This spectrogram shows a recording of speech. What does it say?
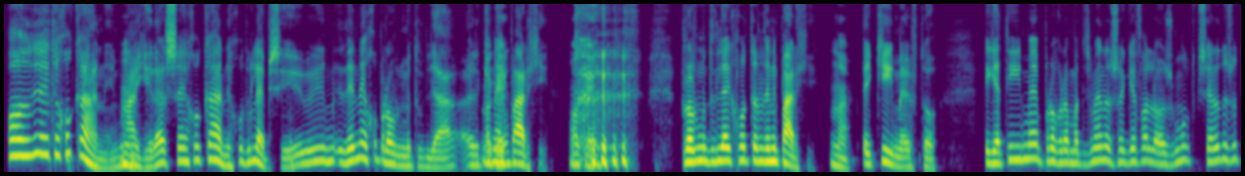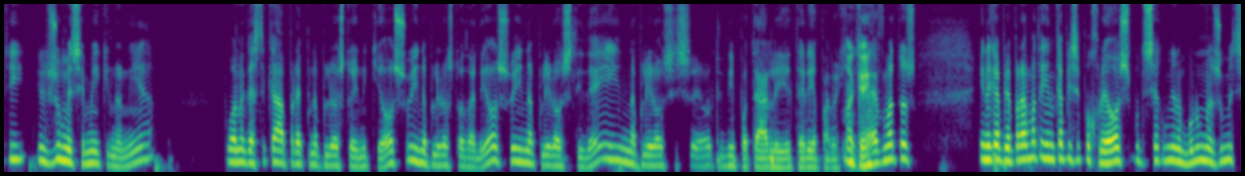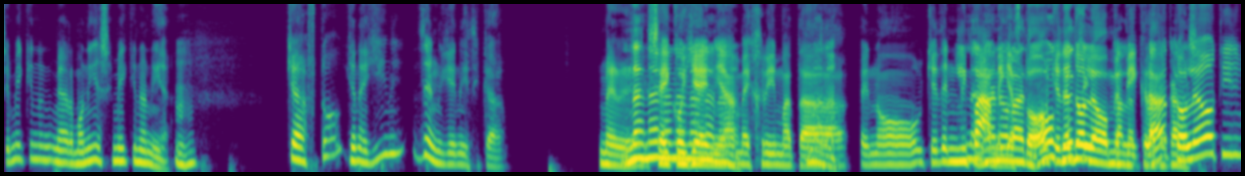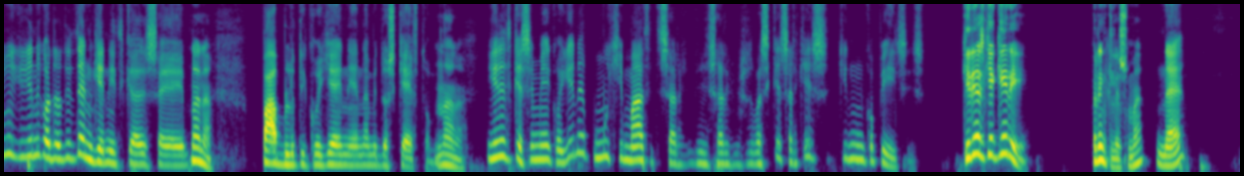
Ω, δεν το έχω κάνει. Μάγειρας, έχω κάνει, έχω δουλέψει. Δεν έχω πρόβλημα με τη δουλειά. Αρκεί να Οκ. υπάρχει. Οκ. πρόβλημα με τη δουλειά έχω όταν δεν υπάρχει. ναι. Εκεί είμαι αυτό. Ε, Γιατί είμαι προγραμματισμένος στο εγκέφαλός μου, ξέροντας ότι ζούμε σε μια κοινωνία που αναγκαστικά πρέπει να πληρώσει το ενοικιό σου, ή να πληρώσει το δανειό σου, ή να πληρώσεις τη ΔΕΗ, ή να πληρώσεις οτιδήποτε άλλη εταιρεία παροχής Οκ. ρεύματος. Είναι κάποια πράγματα, είναι κάποιες υποχρεώσεις που τις έχουμε για να μπορούμε να ζούμε σε μια, κοινο- με αρμονία σε μια κοινωνία. Μμμ. Και αυτό για να γίνει δεν γεννήθηκα με, Ναι, ναι, ναι, σε ναι, ναι, οικογένεια, ναι, ναι. με χρήματα, Ναι, ναι. ενώ και δεν ναι, λυπάμαι ναι, γι' όλα αυτό έτοιμα. και Όχι, δεν το δεν- λέω με καλά, πίκρα. πλάκα Το κάνεις. λέω ότι γενικότερα ότι δεν γεννήθηκα σε Ναι, ναι. πάμπλουτη οικογένεια να μην το σκέφτομαι. ναι, ναι. Γεννήθηκα σε μια οικογένεια που μου έχει μάθει τις, αρχ... τις, αρχ... τις βασικές αρχές κοινωνικοποίησης. Κυρίες και κύριοι, πριν κλείσουμε. Ναι,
